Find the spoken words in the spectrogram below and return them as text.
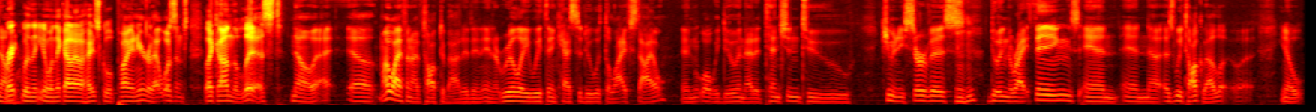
No. right when they, you know when they got out of high school Pioneer, that wasn't like on the list. No, uh, my wife and I have talked about it, and, and it really we think has to do with the lifestyle and what we do, and that attention to community service, doing the right things, and and uh, as we talk about, uh, you know,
